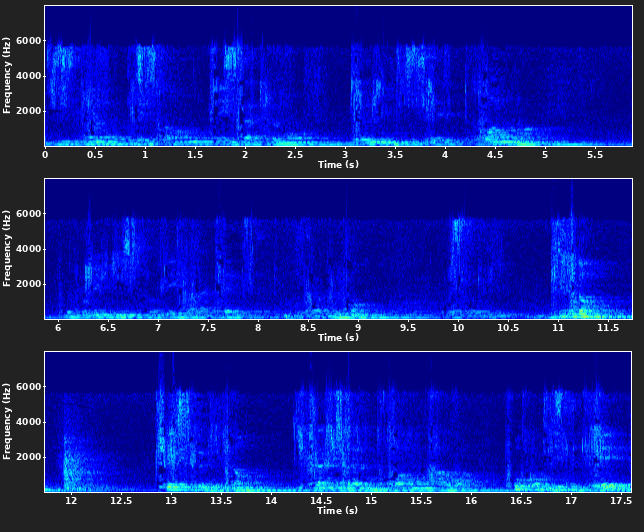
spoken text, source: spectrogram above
19 décembre exactement 2017, trois mois, le Premier ministre est à la tête du gouvernement aujourd'hui. Bilan. Qu'est-ce que bilan Il a déjà dans trois mois à avoir pour qu'on puisse créer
